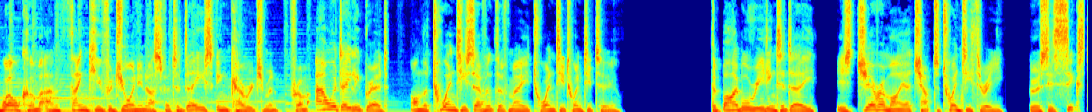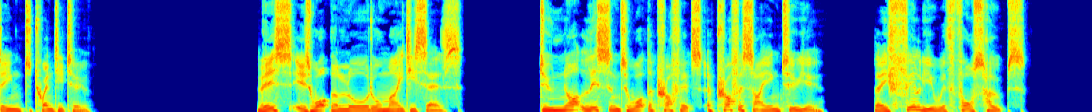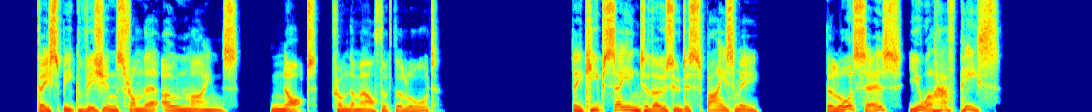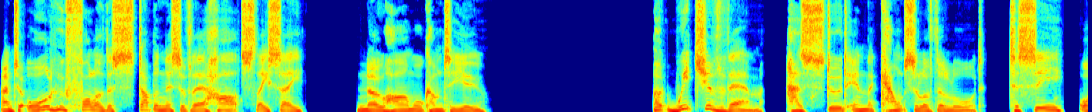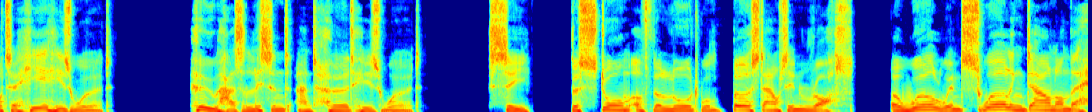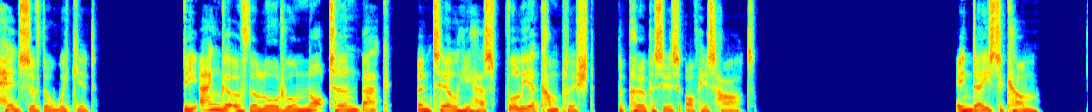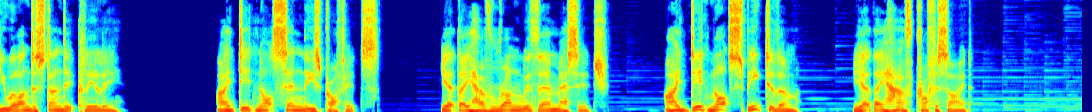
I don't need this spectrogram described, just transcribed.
Welcome and thank you for joining us for today's encouragement from Our Daily Bread on the 27th of May 2022. The Bible reading today is Jeremiah chapter 23, verses 16 to 22. This is what the Lord Almighty says. Do not listen to what the prophets are prophesying to you. They fill you with false hopes. They speak visions from their own minds, not from the mouth of the Lord. They keep saying to those who despise me, The Lord says, You will have peace. And to all who follow the stubbornness of their hearts, they say, No harm will come to you. But which of them has stood in the counsel of the Lord to see or to hear his word? Who has listened and heard his word? See, the storm of the Lord will burst out in wrath, a whirlwind swirling down on the heads of the wicked. The anger of the Lord will not turn back until he has fully accomplished the purposes of his heart. In days to come, you will understand it clearly. I did not send these prophets yet they have run with their message. I did not speak to them, yet they have prophesied.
